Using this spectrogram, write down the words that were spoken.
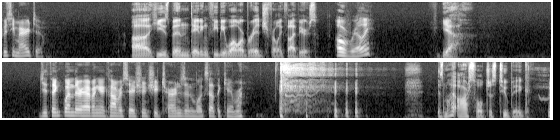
who's he married to Uh, he's been dating Phoebe Waller Bridge for like five years. oh really Yeah, do you think when they're having a conversation she turns and looks at the camera is my arsehole just too big?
